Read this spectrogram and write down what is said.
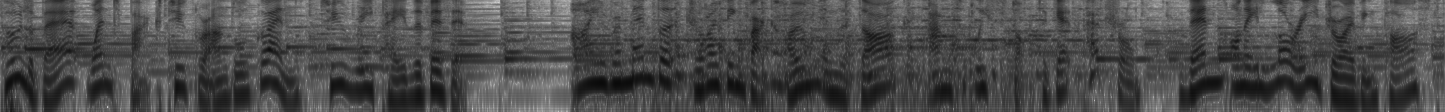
Polar Bear went back to Groudle Glen to repay the visit. I remember driving back home in the dark and we stopped to get petrol. Then, on a lorry driving past,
